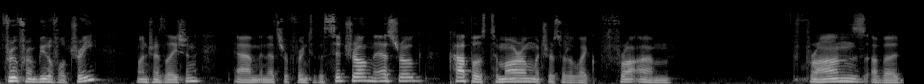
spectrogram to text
fruit from a beautiful tree. One translation, um, and that's referring to the citron, the esrog, kapos tamarim, which are sort of like um, fronds of a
